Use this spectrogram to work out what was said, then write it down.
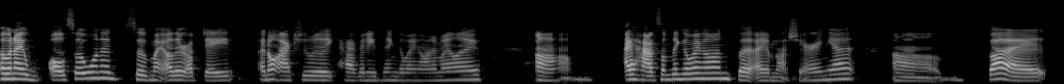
and I also wanted so my other update. I don't actually like have anything going on in my life. Um, I have something going on, but I am not sharing yet. Um, but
